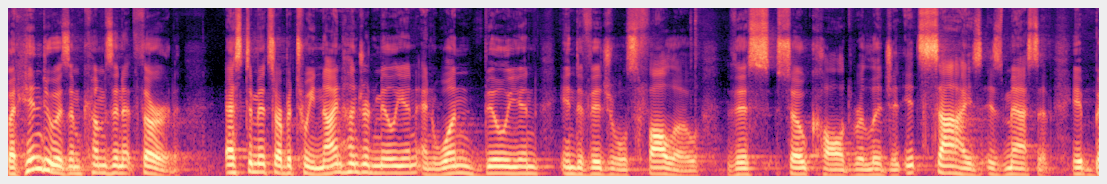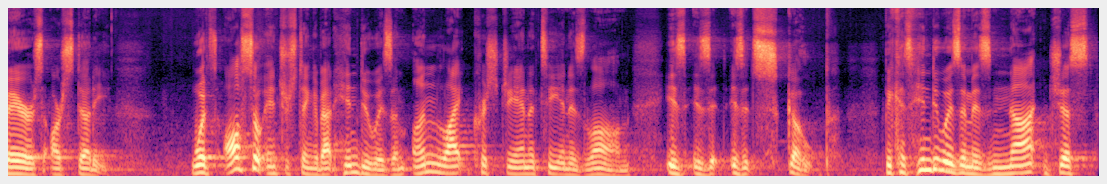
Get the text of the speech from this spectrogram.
But Hinduism comes in at third. Estimates are between 900 million and 1 billion individuals follow this so called religion. Its size is massive, it bears our study. What's also interesting about Hinduism, unlike Christianity and Islam, is, is, it, is its scope. Because Hinduism is not just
